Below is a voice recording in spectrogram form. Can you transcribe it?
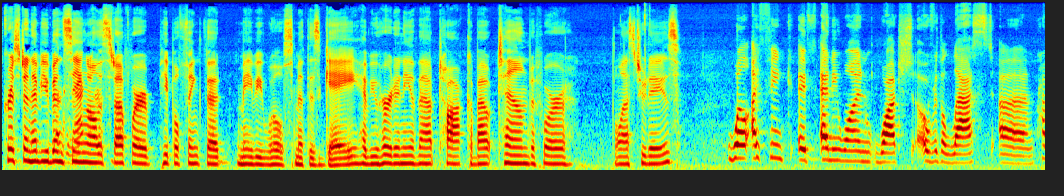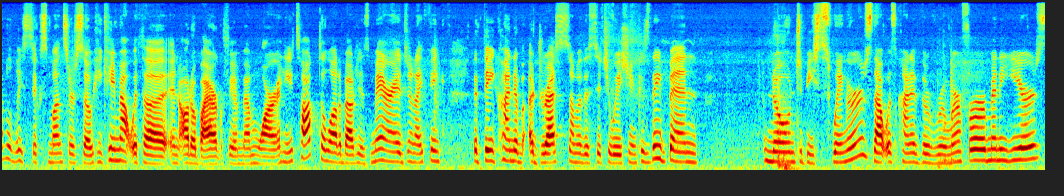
Kristen, have you been As an seeing all actor. this stuff where people think that maybe Will Smith is gay? Have you heard any of that talk about town before the last two days? Well, I think if anyone watched over the last um, probably six months or so, he came out with a, an autobiography, a memoir, and he talked a lot about his marriage. And I think that they kind of addressed some of the situation because they've been known to be swingers. That was kind of the rumor for many years.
